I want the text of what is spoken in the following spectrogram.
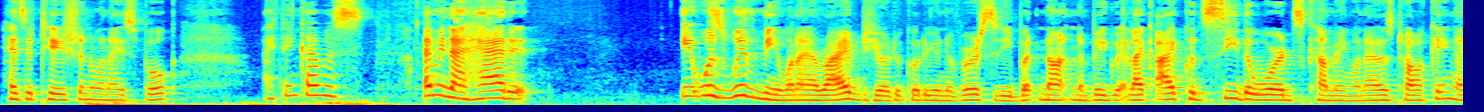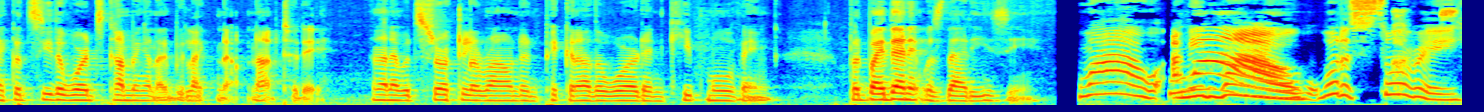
hesitation when I spoke. I think I was I mean I had it it was with me when I arrived here to go to university, but not in a big way. Like I could see the words coming when I was talking. I could see the words coming, and I'd be like, "No, not today." And then I would circle around and pick another word and keep moving. But by then, it was that easy. Wow. I mean, wow. Wow. What a story.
